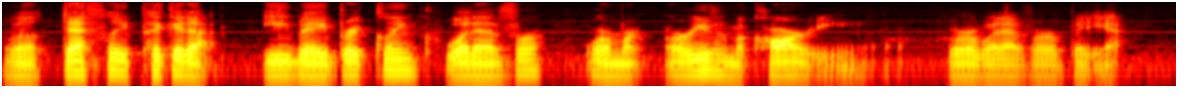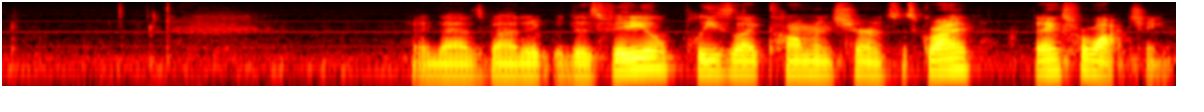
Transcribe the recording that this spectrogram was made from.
well, definitely pick it up. eBay, Bricklink, whatever, or or even Mercari or whatever. But yeah. And that's about it with this video. Please like, comment, share, and subscribe. Thanks for watching.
